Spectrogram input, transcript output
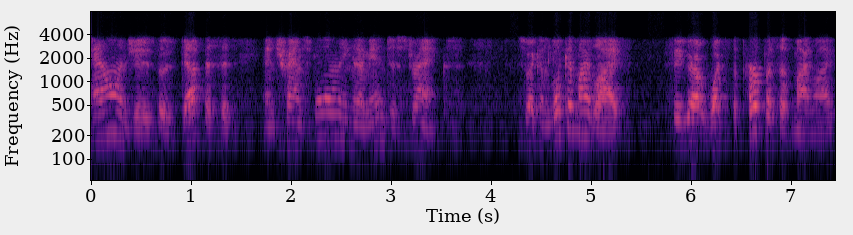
challenges, those deficits, and transforming them into strengths. So I can look at my life, figure out what's the purpose of my life,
